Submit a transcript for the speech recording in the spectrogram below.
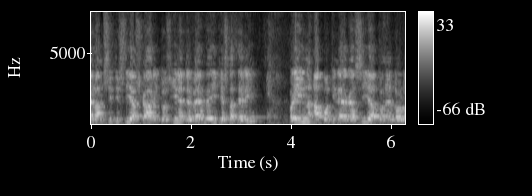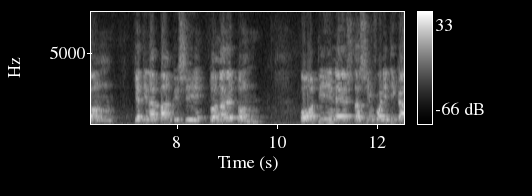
έλαμψη της Θείας Χάριτος γίνεται βέβαιη και σταθερή πριν από την εργασία των εντολών και την απάντηση των αρετών. Ότι είναι στα συμφωνητικά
